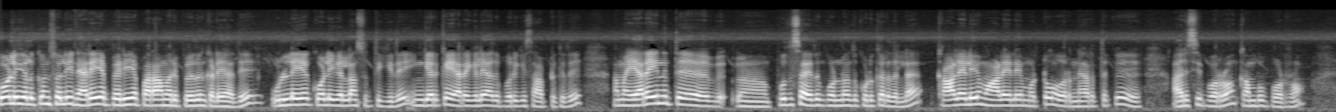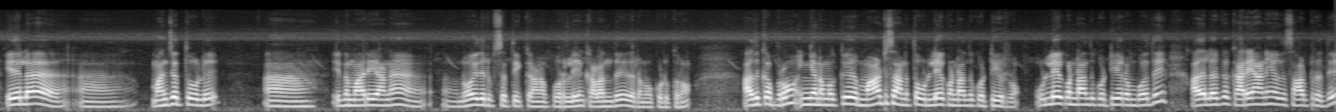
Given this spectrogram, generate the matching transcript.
கோழிகளுக்குன்னு சொல்லி நிறைய பெரிய பராமரிப்பு எதுவும் கிடையாது. உள்ளேயே கோழிகள்லாம் சுற்றிக்குது இங்கே இருக்க இறைகளே அது பொறுக்கி சாப்பிட்டுக்குது. நம்ம இறைன்னு புதுசாக எதுவும் கொண்டு வந்து கொடுக்கறதில்ல. காலையிலையும் மாலையிலையும் மட்டும் ஒரு நேரத்துக்கு அரிசி போடுறோம் கம்பு போடுறோம். இதில் மஞ்சத்தூள் இந்த மாதிரியான நோய் எதிர்ப்பு சக்திக்கான பொருளையும் கலந்து இதில் நம்ம கொடுக்குறோம். அதுக்கப்புறம் இங்கே நமக்கு மாட்டு சாணத்தை உள்ளே கொண்டாந்து கொட்டிடுறோம். உள்ளே கொண்டாந்து கொட்டிடும் போது அதில் இருக்க கரையானையும் அது சாப்பிட்ருது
